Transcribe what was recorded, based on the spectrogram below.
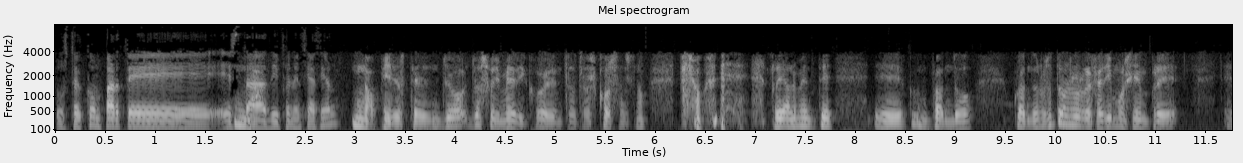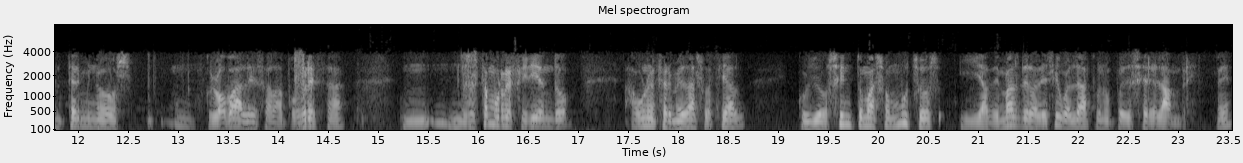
¿Usted comparte esta diferenciación? No, mire usted, yo, yo soy médico, entre otras cosas, ¿no? Pero realmente eh, cuando, cuando nosotros nos referimos siempre en términos globales a la pobreza, mm, nos estamos refiriendo a una enfermedad social cuyos síntomas son muchos y además de la desigualdad uno puede ser el hambre. ¿eh?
